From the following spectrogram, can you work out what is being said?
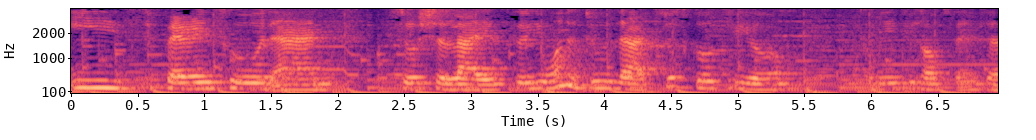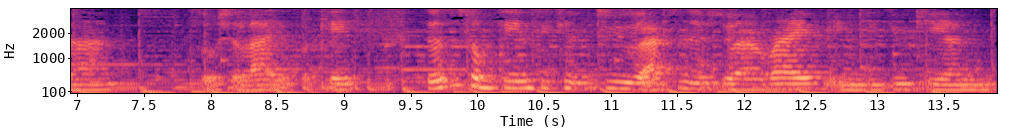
ease parenthood and socialize. So you want to do that, just go to your community hub center and socialize, okay? Those are some things you can do as soon as you arrive in the UK and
